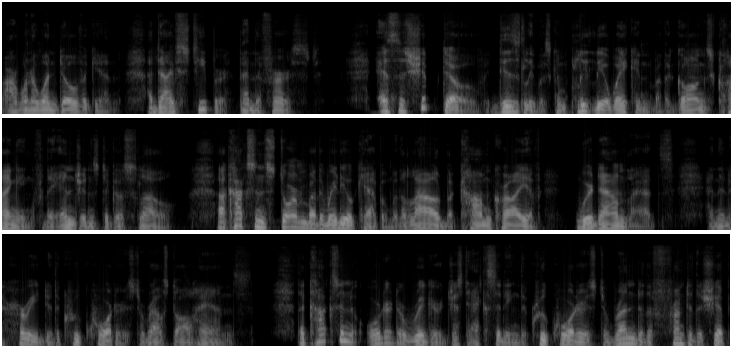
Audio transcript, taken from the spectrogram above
R101 dove again, a dive steeper than the first. As the ship dove, Disley was completely awakened by the gongs clanging for the engines to go slow. A coxswain stormed by the radio cabin with a loud but calm cry of, We're down, lads, and then hurried to the crew quarters to roust all hands. The coxswain ordered a rigger just exiting the crew quarters to run to the front of the ship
